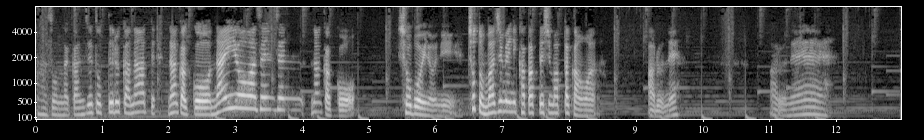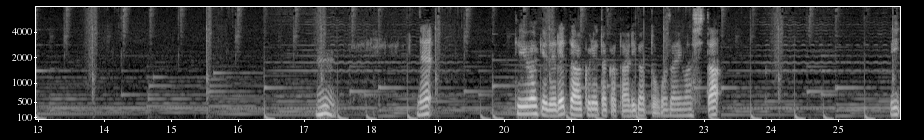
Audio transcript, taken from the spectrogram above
あそんな感じで撮ってるかなって。なんかこう、内容は全然、なんかこう、しょぼいのに、ちょっと真面目に語ってしまった感はあるね。あるね。うん。ね。というわけで、レターくれた方ありがとうございました。はい。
